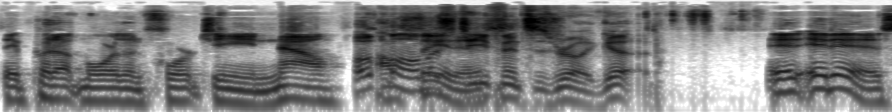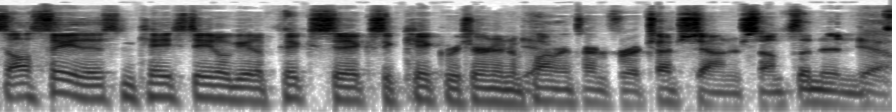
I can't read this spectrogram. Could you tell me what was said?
they put up more than 14. Now, Oklahoma's defense is really good. It, it is. I'll say this: in K State will get a pick six, a kick return, and a yeah. punt return for a touchdown or something, and yeah.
